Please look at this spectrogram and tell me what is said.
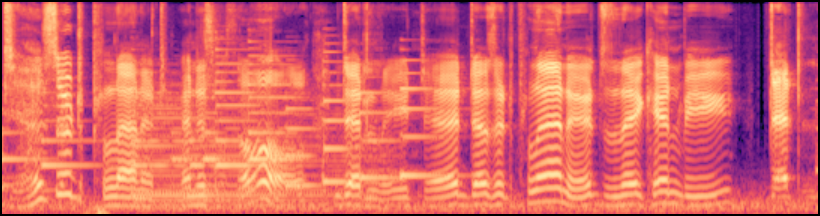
desert planet, and as with all deadly dead desert planets, they can be deadly.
